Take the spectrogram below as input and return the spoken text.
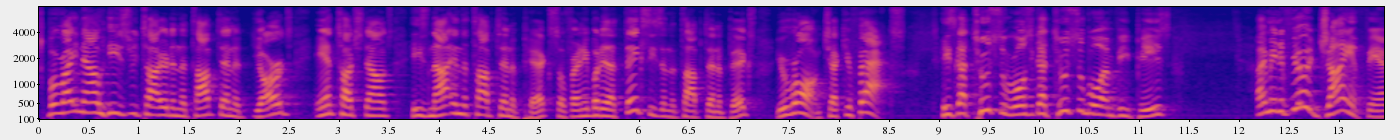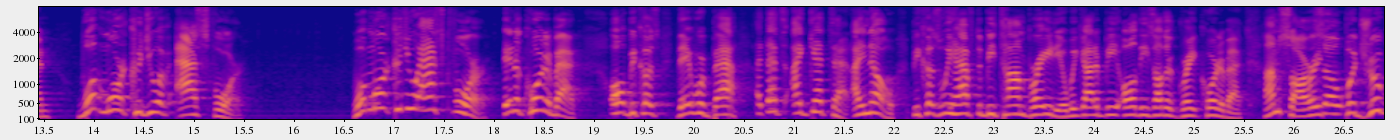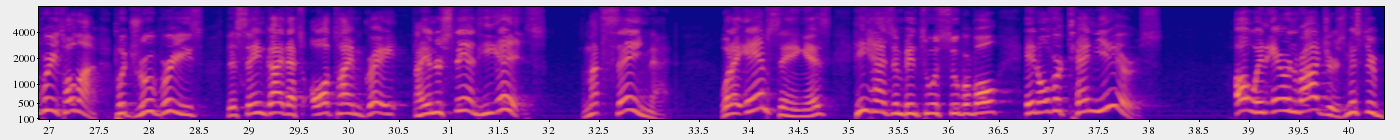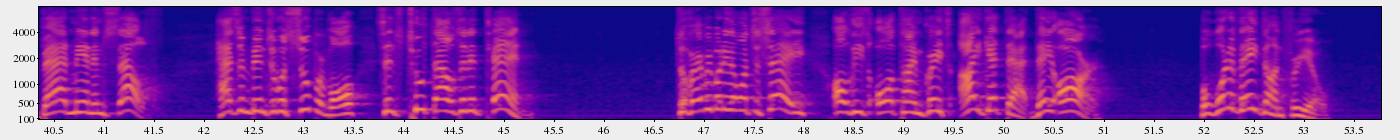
But right now, he's retired in the top 10 of yards and touchdowns. He's not in the top 10 of picks. So, for anybody that thinks he's in the top 10 of picks, you're wrong. Check your facts. He's got two Super Bowls. He got two Super Bowl MVPs. I mean, if you're a Giant fan, what more could you have asked for? What more could you ask for in a quarterback? Oh, because they were bad. Uh, That's I get that. I know because we have to be Tom Brady or we got to be all these other great quarterbacks. I'm sorry, So- but Drew Brees. Hold on, but Drew Brees, the same guy that's all time great. I understand he is. I'm not saying that. What I am saying is he hasn't been to a Super Bowl in over 10 years. Oh, and Aaron Rodgers, Mr. Badman himself, hasn't been to a Super Bowl since 2010. So for everybody that wants to say, oh, these all-time greats, I get that. They are. But what have they done for you?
